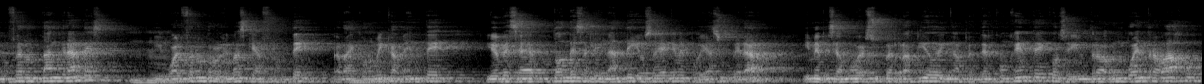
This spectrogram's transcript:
no fueron tan grandes, uh -huh. igual fueron problemas que afronté, ¿verdad? Económicamente yo empecé a ver dónde salir adelante, yo sabía que me podía superar y me empecé a mover súper rápido en aprender con gente, conseguí un, un, buen trabajo,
